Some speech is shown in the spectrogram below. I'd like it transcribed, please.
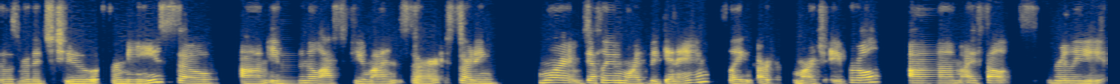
those were the two for me. So um, even the last few months, or starting more definitely more at the beginning, like March, April. Um, I felt really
